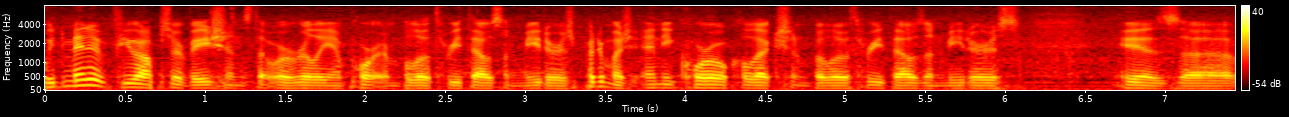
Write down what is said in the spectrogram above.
We'd made a few observations that were really important below 3,000 meters. Pretty much any coral collection below 3,000 meters is uh,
